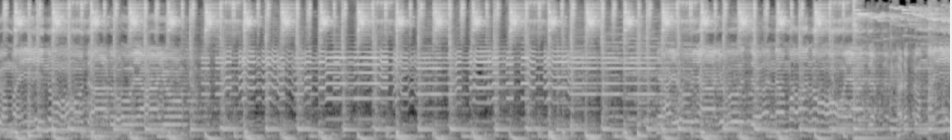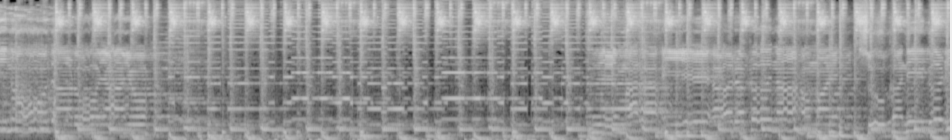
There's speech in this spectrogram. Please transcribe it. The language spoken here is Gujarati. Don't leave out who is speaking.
Speaker 1: કમઈનો દાડો આયો. આયો આયો દાડો આયો. મારા હૈયે હરખ ના હમાય સુખની ઘડી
